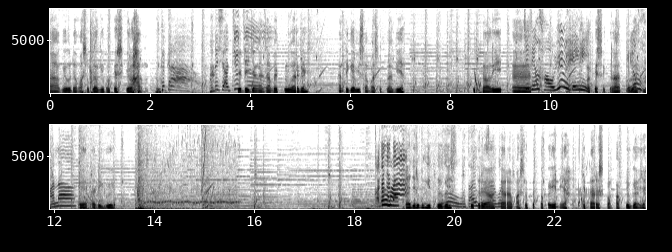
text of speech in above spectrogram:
nah gue udah masuk lagi pakai skill hantu jadi jangan sampai keluar guys. Nanti gak bisa masuk lagi ya. Kecuali eh, pakai skill hantu lagi. Kayak tadi gue. Nah jadi begitu guys. Tutorial cara masuk ke toko ini ya. Kita harus kompak juga ya.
